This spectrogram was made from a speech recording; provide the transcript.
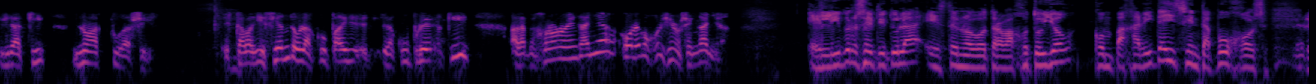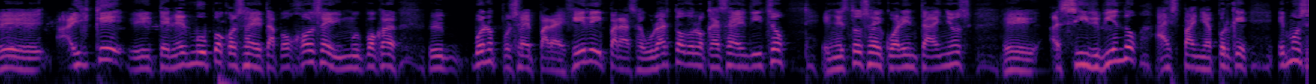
iraquí no actúa así. Estaba diciendo la cúpula, la cúpula aquí a lo mejor no nos engaña o a lo mejor sí nos engaña. El libro se titula Este nuevo trabajo tuyo, con pajarita y sin tapujos. Eh, hay que eh, tener muy pocos eh, tapujos y muy poca... bueno, pues para decir y para asegurar todo lo que has dicho en estos 40 años sirviendo a España. Porque hemos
